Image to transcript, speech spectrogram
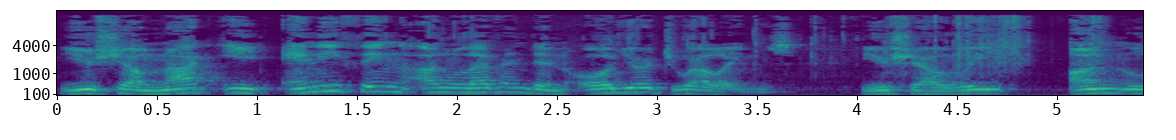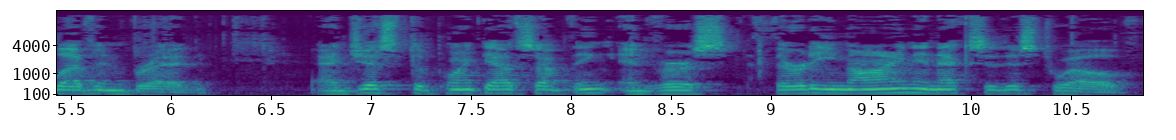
You shall not eat anything unleavened in all your dwellings. You shall eat unleavened bread. And just to point out something, in verse 39 in Exodus 12,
